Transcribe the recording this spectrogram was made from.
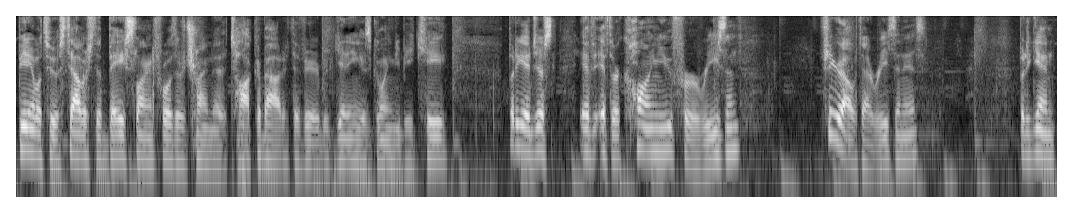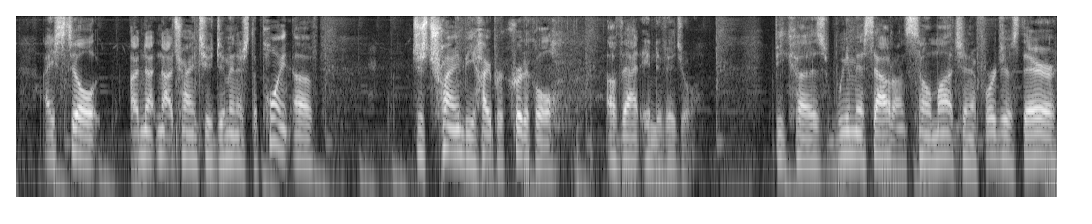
being able to establish the baseline for what they're trying to talk about at the very beginning is going to be key. But again, just if, if they're calling you for a reason, figure out what that reason is. But again, I still, I'm not, not trying to diminish the point of just try and be hypercritical of that individual because we miss out on so much. And if we're just there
